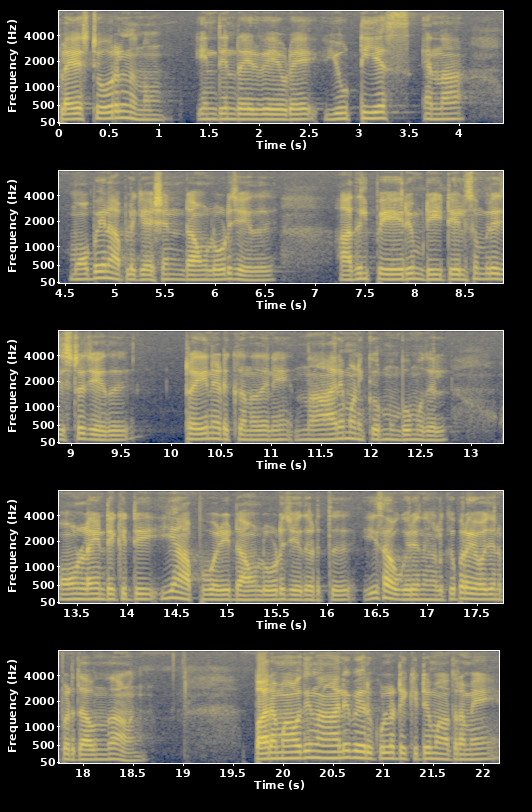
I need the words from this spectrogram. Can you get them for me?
പ്ലേ സ്റ്റോറിൽ നിന്നും ഇന്ത്യൻ റെയിൽവേയുടെ യു ടി എസ് എന്ന മൊബൈൽ ആപ്ലിക്കേഷൻ ഡൗൺലോഡ് ചെയ്ത് അതിൽ പേരും ഡീറ്റെയിൽസും രജിസ്റ്റർ ചെയ്ത് ട്രെയിൻ എടുക്കുന്നതിന് നാല് മണിക്കൂർ മുമ്പ് മുതൽ ഓൺലൈൻ ടിക്കറ്റ് ഈ ആപ്പ് വഴി ഡൗൺലോഡ് ചെയ്തെടുത്ത് ഈ സൗകര്യം നിങ്ങൾക്ക് പ്രയോജനപ്പെടുത്താവുന്നതാണ്. പരമാവധി നാല് പേർക്കുള്ള ടിക്കറ്റ് മാത്രമേ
